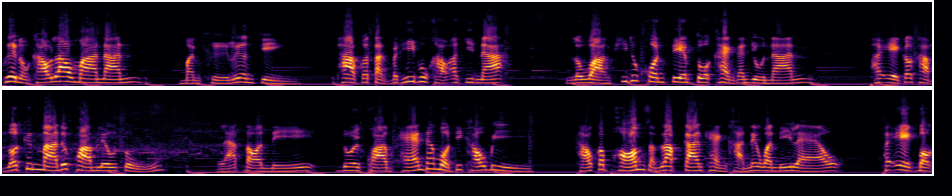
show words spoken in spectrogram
เพื่อนของเขาเล่ามานั้น มันคือเรื่องจริง ภาพก็ตัดไปที่ภูเขาอากินะ ระหว่างที่ทุกคนเตรียมตัวแข่งกันอยู่นั้น พระเอกก็ขับรถขึ้นมาด้วยความเร็วสูง และตอนนี้โดยความแค้นทั้งหมดที่เขามี เขาก็พร้อมสำหรับการแข่งขันในวันนี้แล้ว พระเอกบอก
